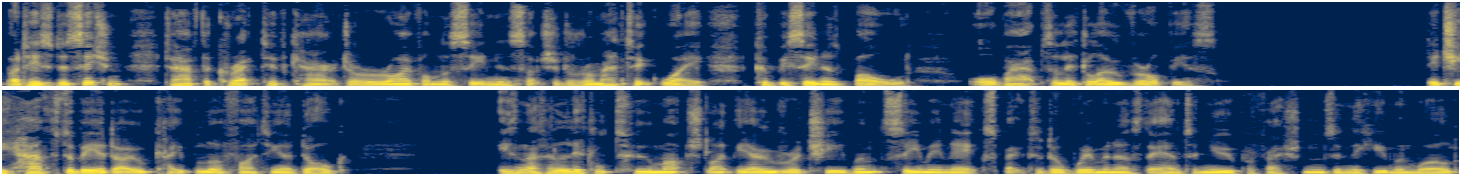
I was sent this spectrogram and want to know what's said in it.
But his decision to have the corrective character arrive on the scene in such a dramatic way could be seen as bold, or perhaps a little over obvious. Did she have to be a doe capable of fighting a dog? Isn't that a little too much like the overachievement seemingly expected of women as they enter new professions in the human world?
